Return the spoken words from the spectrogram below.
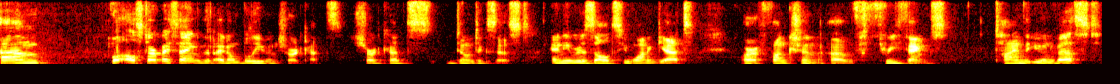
Um, well, I'll start by saying that I don't believe in shortcuts. Shortcuts don't exist. Any results you want to get are a function of three things time that you invest,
